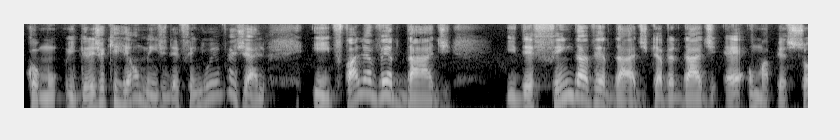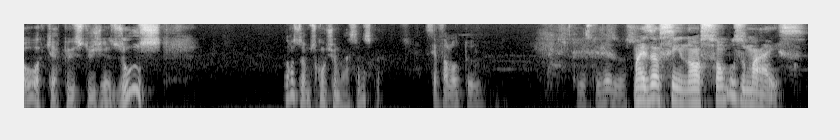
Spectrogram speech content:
como igreja que realmente defende o evangelho e fale a verdade e defenda a verdade, que a verdade é uma pessoa, que é Cristo Jesus, nós vamos continuar sendo escravos. Você falou tudo. Cristo Jesus. Mas assim, nós somos mais.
